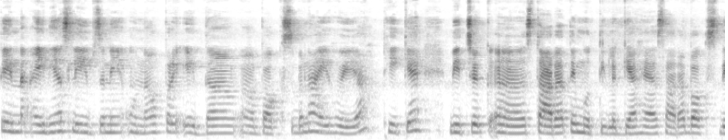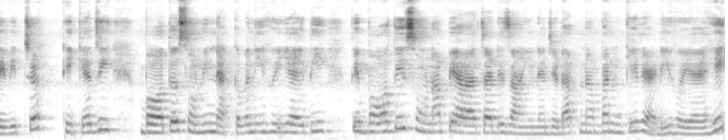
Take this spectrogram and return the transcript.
ਤੇ ਇਹਦੀਆਂ ਸਲੀਵਸ ਨੇ ਉਹਨਾਂ ਉੱਪਰ ਇਦਾਂ ਬਾਕਸ ਬਣਾਏ ਹੋਏ ਆ ਠੀਕ ਹੈ? ਵਿੱਚ ਅਹ, ਸਤਾਰਾ ਤੇ ਮੋਤੀ ਲੱਗਿਆ ਹੋਇਆ ਸਾਰਾ ਬਾਕਸ ਦੇ ਵਿੱਚ ਠੀਕ ਹੈ ਜੀ? ਬਹੁਤ ਸੋਹਣੀ ਨੈਕ ਬਣੀ ਹੋਈ ਹੈ ਇਹਦੀ ਤੇ ਬਹੁਤ ਹੀ ਸੋਹਣਾ ਪਿਆਰਾ ਜਿਹਾ ਡਿਜ਼ਾਈਨ ਹੈ ਜਿਹੜਾ ਆਪਣਾ ਬਣ ਕੇ ਰੈਡੀ ਹੋਇਆ ਇਹ।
